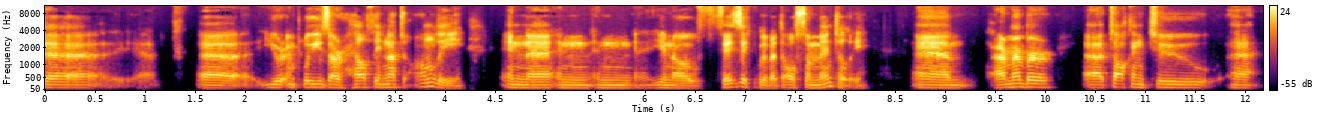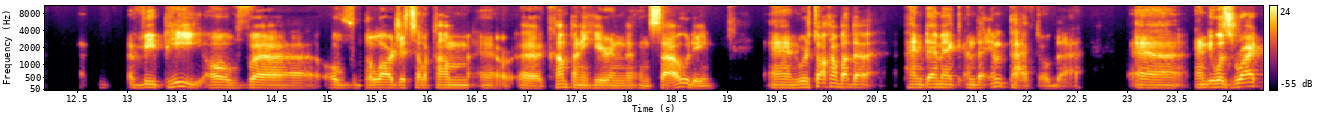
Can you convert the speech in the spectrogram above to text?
uh, uh, your employees are healthy not only in uh, in in you know physically but also mentally. Um, I remember talking to VP of uh, of the largest telecom uh, uh, company here in in Saudi, and we're talking about the pandemic and the impact of that. Uh, and it was right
